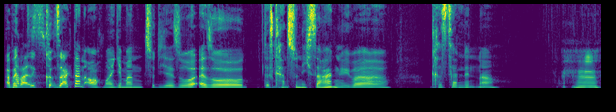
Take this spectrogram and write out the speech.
aber, aber sagt dann auch mal jemand zu dir so, also das kannst du nicht sagen über Christian Lindner. Mhm.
